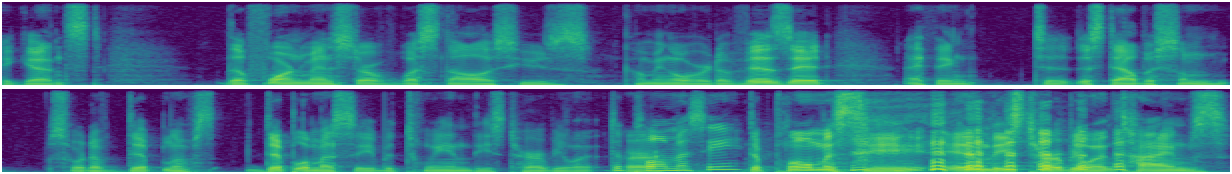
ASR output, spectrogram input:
against the foreign minister of westalis who's coming over to visit i think to establish some sort of diplom- diplomacy between these turbulent diplomacy? diplomacy in these turbulent times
